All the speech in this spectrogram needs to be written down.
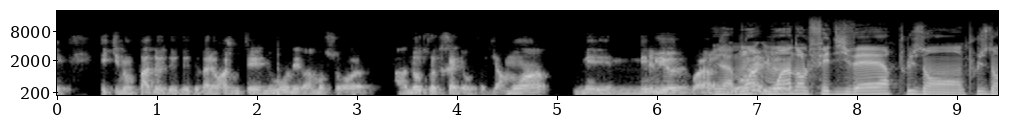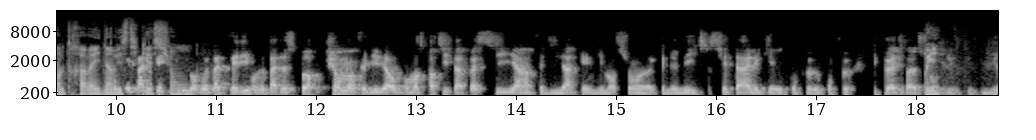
et, et qui n'ont pas de, de, valeur ajoutée. Nous, on est vraiment sur un autre créneau, c'est-à-dire moins, mais, mais mieux. Voilà. moins, moins dans le fait divers, plus dans, plus dans le travail d'investigation. On ne veut pas de fait divers, on ne veut pas de sport purement fait divers ou purement sportif. Après, s'il y a un fait divers qui a une dimension économique, sociétale et qui, peut, peut, qui peut être source du, du,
